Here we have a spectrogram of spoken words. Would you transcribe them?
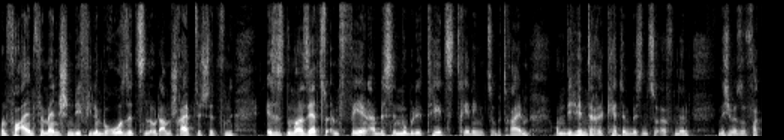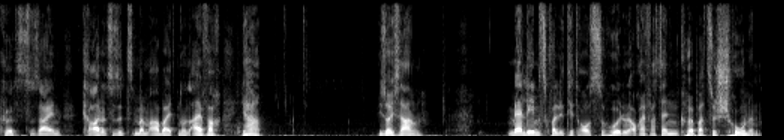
Und vor allem für Menschen, die viel im Büro sitzen oder am Schreibtisch sitzen, ist es nun mal sehr zu empfehlen, ein bisschen Mobilitätstraining zu betreiben, um die hintere Kette ein bisschen zu öffnen, nicht mehr so verkürzt zu sein, gerade zu sitzen beim Arbeiten und einfach, ja, wie soll ich sagen, mehr Lebensqualität rauszuholen und auch einfach seinen Körper zu schonen.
